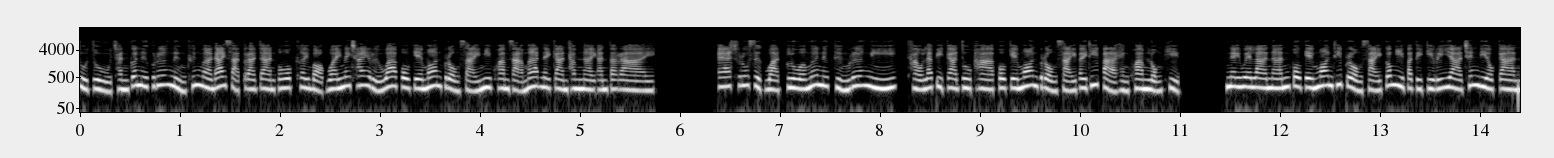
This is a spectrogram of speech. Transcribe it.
จู่ๆฉันก็นึกเรื่องหนึ่งขึ้นมาได้ศาสตราจารย์โอ๊คเคยบอกไว้ไม่ใช่หรือว่าโปเกมอนโปร่งใสมีความสามารถในการทำนายอันตราย แอชรู้สึกหวาดกลัวเมื่อนึกถึงเรื่องนี้ เขาและปิกาจูพาโปเกมอนโปร่งใสไปที่ป่าแห่งความหลงผิด ในเวลานั้นโปเกมอนที่โปร่งใสก็มีปฏิกิริยาเช่นเดียวกัน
